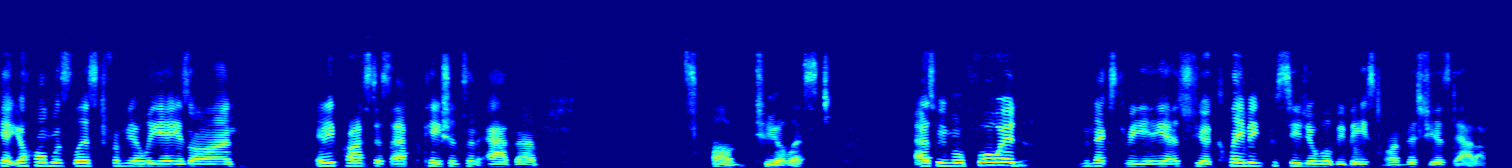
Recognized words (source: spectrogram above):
get your homeless list from your liaison, any process applications and add them um, to your list. As we move forward, the next three years, your claiming procedure will be based on this year's data.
